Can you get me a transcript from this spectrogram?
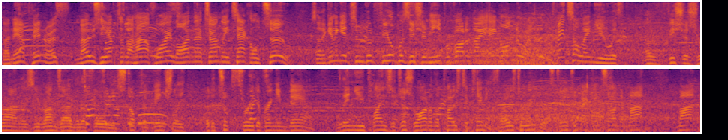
So now Penrith mosey up to the halfway line. That's only tackle two. So they're going to get some good field position here, provided they hang on to it. Spencer Leniu with a vicious run as he runs over the 40. Stopped eventually, but it took three to bring him down. Leniu plays it just right on the post to Kenny. Throws to Edwards. Turns it back inside to Martin. Martin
